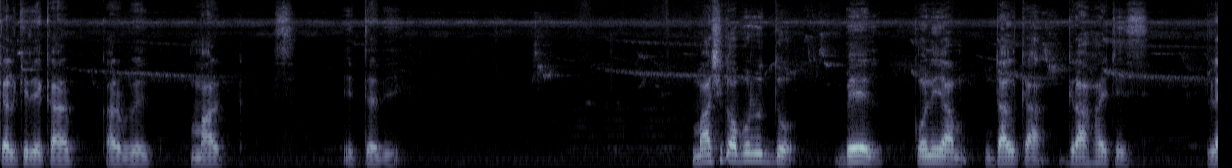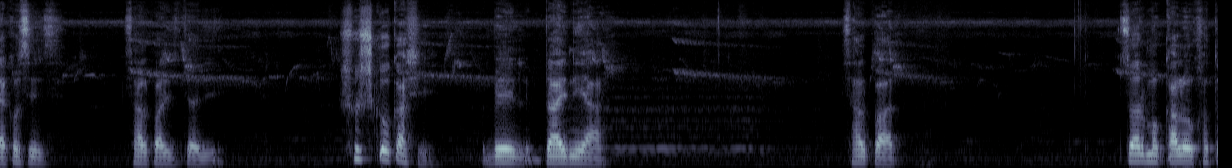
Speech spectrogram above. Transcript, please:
ক্যালকিরে কার্ব কার্বেট মার্ক ইত্যাদি। মাসিক অবরুদ্ধ বেল, কোনিয়াম, ডালকা, গ্রাফাইটিস, ল্যাকোসিস, সালফার ইত্যাদি। শুষ্ক কাশি, বেল, ব্রাইনিয়া সালফার চর্ম কালো ক্ষত,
